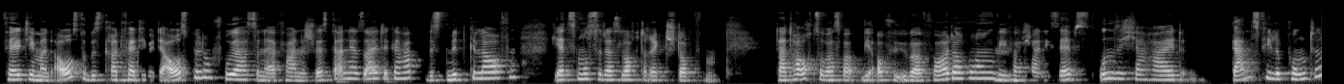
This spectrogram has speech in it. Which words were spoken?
Fällt jemand aus, du bist gerade fertig mit der Ausbildung. Früher hast du eine erfahrene Schwester an der Seite gehabt, bist mitgelaufen. Jetzt musst du das Loch direkt stopfen. Da taucht sowas wie auf wie Überforderung, mhm. wie wahrscheinlich Selbstunsicherheit, ganz viele Punkte.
